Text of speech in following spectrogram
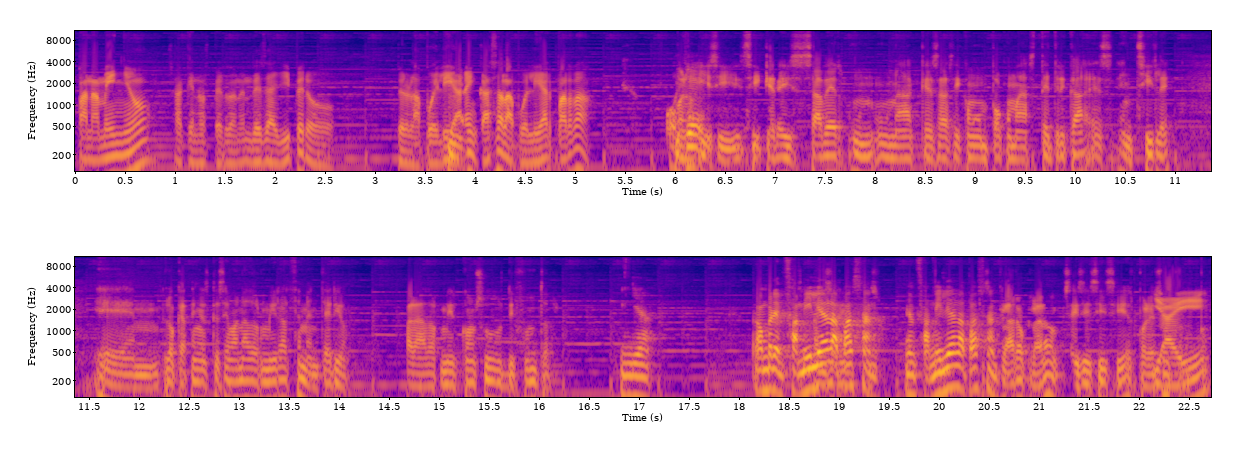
panameño, o sea, que nos perdonen desde allí, pero, pero la puede liar Mm. en casa, la puede liar parda. Bueno, Oye, y si, si queréis saber un- una que es así como un poco más tétrica, es en Chile. Eh, lo que hacen es que se van a dormir al cementerio para dormir con sus difuntos. ya. Hombre, en familia la pasan. En familia la pasan. Claro, claro, sí, sí, sí, sí, es por eso. Y ahí,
